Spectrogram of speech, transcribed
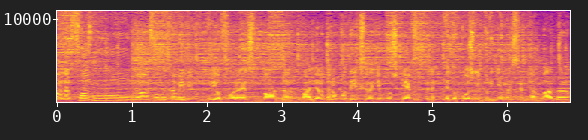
ο αδερφός μου, με τον αδερφό μου είχαμε ήδη δύο φορές μπάντα παλιότερα, οπότε ήξερα και πώς σκέφτεται και το πώς λειτουργεί μέσα σε μια μπάντα.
